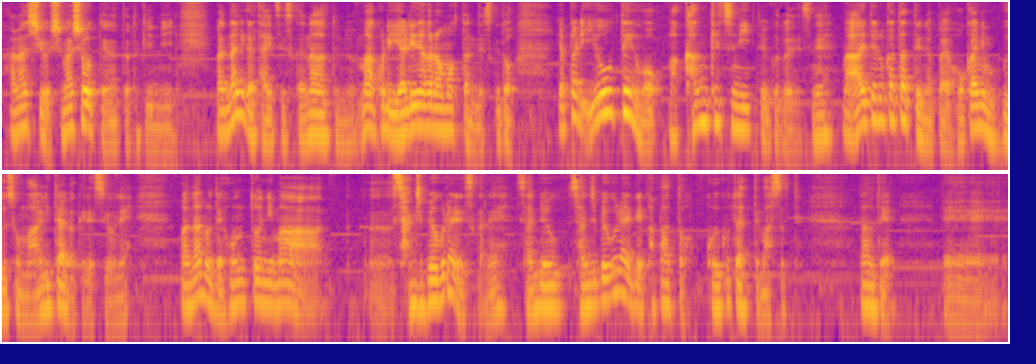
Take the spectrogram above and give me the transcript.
話をしましょうってなった時に、まあ、何が大切かなというのはまあこれやりながら思ったんですけどやっぱり要点をま簡潔にということでですね、まあ、相手の方っていうのはやっぱり他にもブースを回りたいわけですよね、まあ、なので本当にまあ30秒ぐらいですかね。30秒 ,30 秒ぐらいでパパッとこういうことやってますって。なので、え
